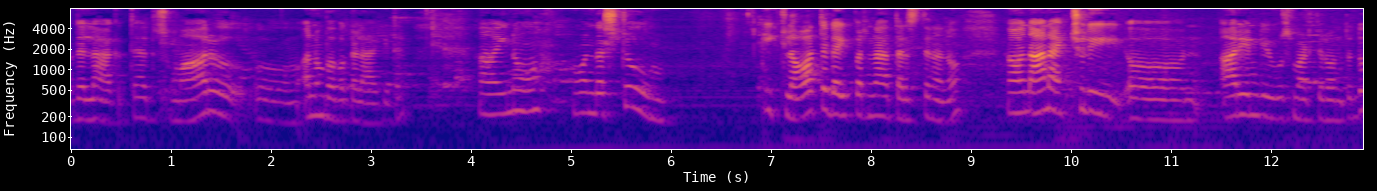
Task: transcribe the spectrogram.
ಅದೆಲ್ಲ ಆಗುತ್ತೆ. ಅದು ಸುಮಾರು ಅನುಭವಗಳಾಗಿದೆ. ಇನ್ನು ಒಂದಷ್ಟು ಈ ಕ್ಲಾತ್ ಡೈಪರ್ನ ತರಿಸ್ದೆ ನಾನು. ನಾನು ಆ್ಯಕ್ಚುಲಿ ಆರ್ಯನ್ಗೆ ಯೂಸ್ ಮಾಡ್ತಿರೋವಂಥದ್ದು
